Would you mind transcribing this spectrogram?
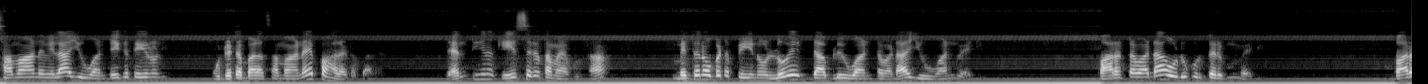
සමාන වෙලා U1 ට ඒක තේරෙනවනේ. උඩට බල සමානයි පහළට බල. දැන් තියෙන කේස් එක තමයි පුතා මෙතන ඔබට පේනෝ ලොවෙක් W1ට වඩා U1 වැඩි. බරට වඩා උඩුකුරු තරපම වැඩි. බර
